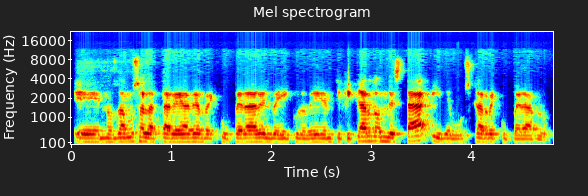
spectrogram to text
eh, nos damos a la tarea de recuperar el vehículo, de identificar dónde está y de buscar recuperarlo.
